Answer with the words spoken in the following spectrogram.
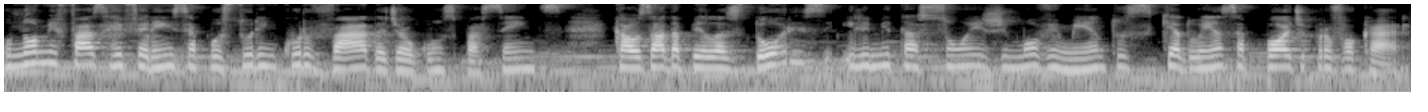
O nome faz referência à postura encurvada de alguns pacientes, causada pelas dores e limitações de movimentos que a doença pode provocar.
